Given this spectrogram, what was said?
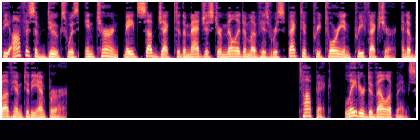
The office of dux was, in turn, made subject to the magister militum of his respective praetorian prefecture, and above him to the emperor. Later developments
